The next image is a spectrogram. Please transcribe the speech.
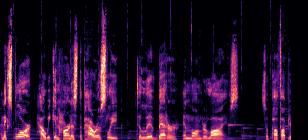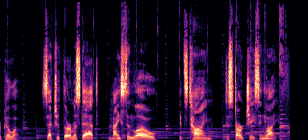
and explore how we can harness the power of sleep to live better and longer lives. So, puff up your pillow, set your thermostat nice and low. It's time to start chasing life.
